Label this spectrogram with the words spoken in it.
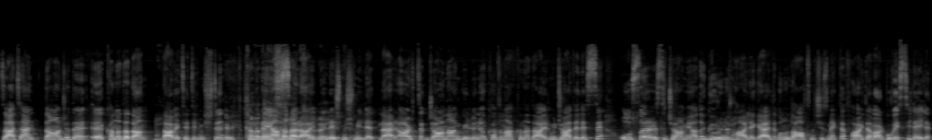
Zaten daha önce de e, Kanada'dan davet edilmiştin. Evet, Şimdi Kanada Beyaz İnsan Saray, Hakları, Birleşmiş Milletler artık Canan Güllü'nün kadın hakkına dair mücadelesi uluslararası camiada görünür hale geldi. Bunun da altını çizmekte fayda var bu vesileyle.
